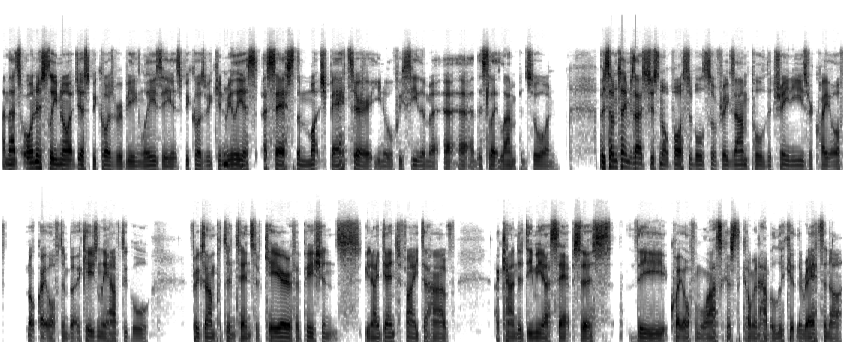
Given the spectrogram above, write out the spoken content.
and that's honestly not just because we're being lazy. It's because we can really mm-hmm. as- assess them much better. You know, if we see them at, at, at, the slit lamp and so on. But sometimes that's just not possible. So, for example, the trainees are quite often, not quite often, but occasionally have to go, for example, to intensive care if a patient's been identified to have a candidemia sepsis, they quite often will ask us to come and have a look at the retina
